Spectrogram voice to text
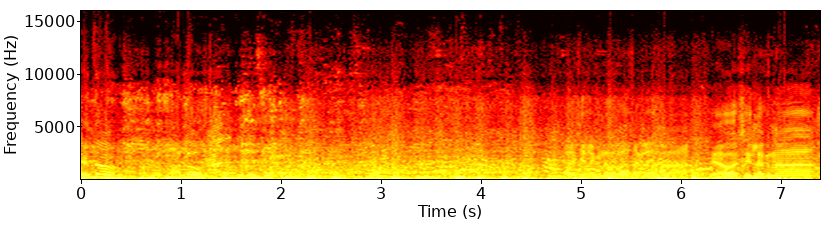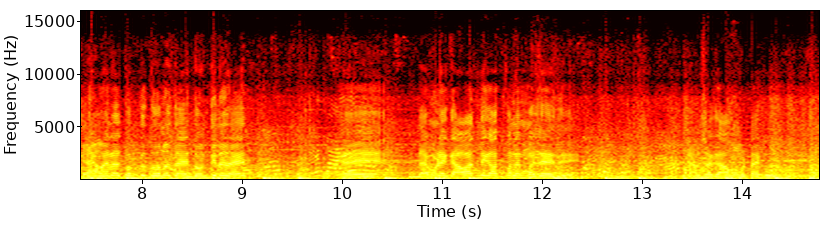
येतो आलो. लग्न झालं सगळं यावर्षी लग्न मे महिन्यात फक्त दोनच आहेत दोन तीनच आहेत. हे त्यामुळे गावातल्या गावात पण मजा येते. आमचं गाव मोठं आहे खूप.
